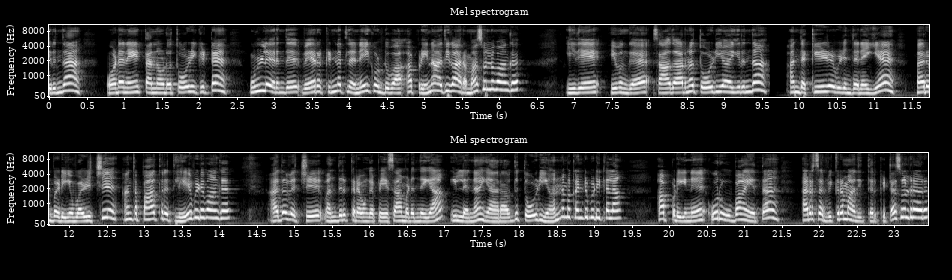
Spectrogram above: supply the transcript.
இருந்தா உடனே தன்னோட தோழிக்கிட்ட உள்ளே இருந்து வேற கிண்ணத்தில் நெய் கொண்டு வா அப்படின்னு அதிகாரமாக சொல்லுவாங்க. இதே இவங்க சாதாரண தோழியாக இருந்தால் அந்த கீழே விழுந்த நெய்யை மறுபடியும் வழித்து அந்த பாத்திரத்திலேயே விடுவாங்க. அதை வச்சு வந்திருக்கிறவங்க பேசாமல் இருந்தையா இல்லைன்னா யாராவது தோழியான்னு நம்ம கண்டுபிடிக்கலாம் அப்படின்னு ஒரு உபாயத்தை அரசர் விக்ரமாதித்தர் கிட்ட சொல்கிறாரு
